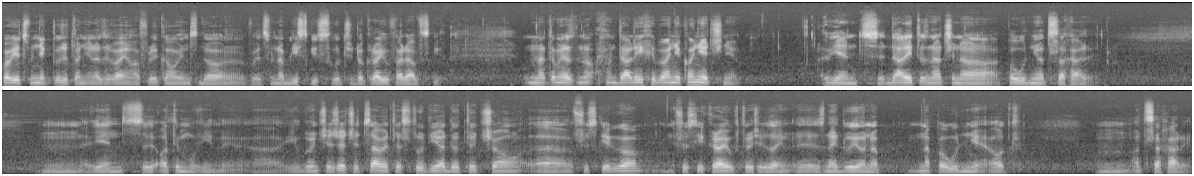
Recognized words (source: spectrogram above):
powiedzmy, niektórzy to nie nazywają Afryką, więc do, powiedzmy, na Bliski Wschód czy do krajów arabskich. Natomiast no, dalej chyba niekoniecznie, więc dalej to znaczy na południe od Sahary. Mm, Więc o tym mówimy. I w gruncie rzeczy całe te studia dotyczą e, wszystkiego, wszystkich krajów, które się e, znajdują na, na południe od, mm, od Sahary.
